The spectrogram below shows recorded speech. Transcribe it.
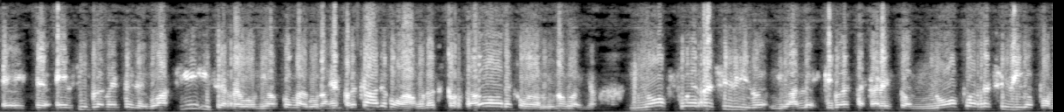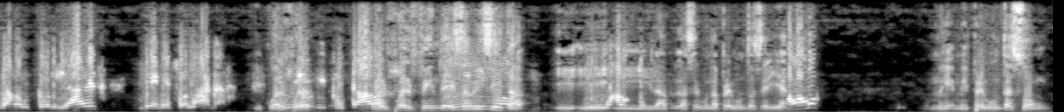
este, él simplemente llegó aquí y se reunió con algunos empresarios, con algunos exportadores, con algunos dueños. No fue recibido, y vale, quiero destacar esto, no fue recibido por las autoridades venezolanas. ¿Y cuál, fue, cuál fue el fin de esa visita? Y, y, la, la, segunda pregunta sería, mis preguntas son,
